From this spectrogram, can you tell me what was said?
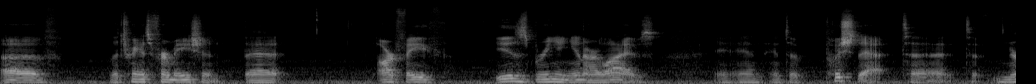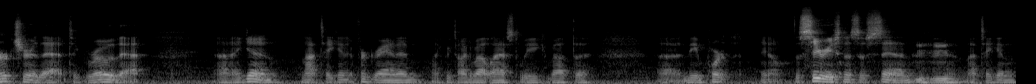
of the transformation that our faith is bringing in our lives, and and, and to push that, to to nurture that, to grow that. Uh, again, not taking it for granted, like we talked about last week about the uh, the important, you know, the seriousness of sin, Mhm. uh, not taking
